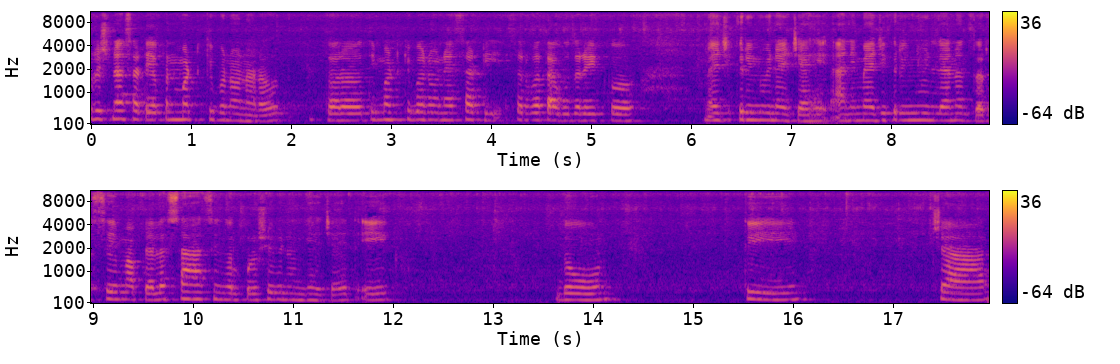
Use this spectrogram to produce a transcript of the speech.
कृष्णासाठी आपण मटकी बनवणार आहोत. तर ती मटकी बनवण्यासाठी सर्वात अगोदर एक मॅजिक रिंग विणायची आहे आणि मॅजिक रिंग विणल्यानंतर सेम आपल्याला सहा सिंगल क्रोशे विणून घ्यायचे आहेत. एक दोन तीन चार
